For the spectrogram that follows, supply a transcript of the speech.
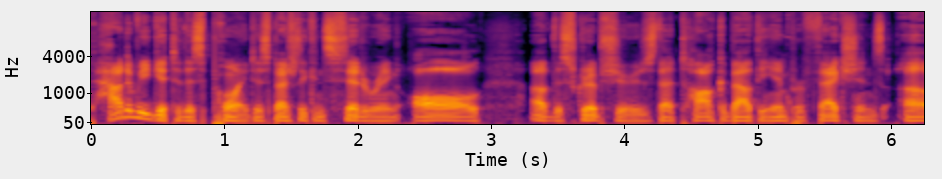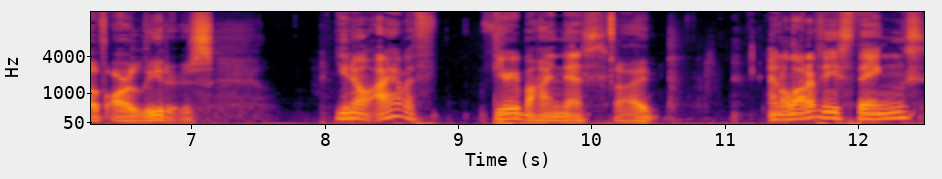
How did we get to this point, especially considering all of the scriptures that talk about the imperfections of our leaders? You know, I have a th- theory behind this. All right. And a lot of these things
